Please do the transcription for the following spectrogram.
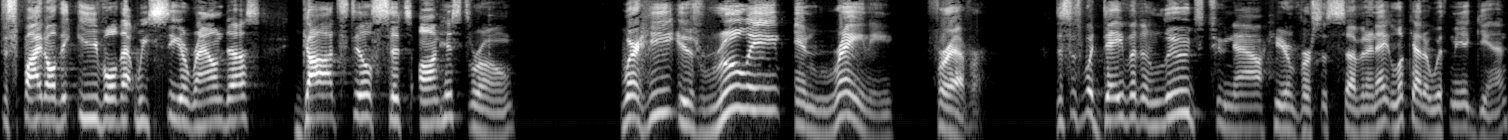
despite all the evil that we see around us, God still sits on his throne where he is ruling and reigning forever. This is what David alludes to now here in verses 7 and 8. Look at it with me again.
